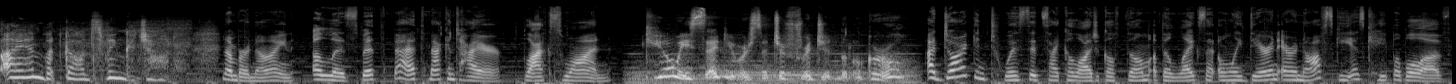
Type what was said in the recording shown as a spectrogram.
I am but God's finger, John. Number 9. Elizabeth Beth McIntyre, Black Swan. He always said you were such a frigid little girl. A dark and twisted psychological film of the likes that only Darren Aronofsky is capable of.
